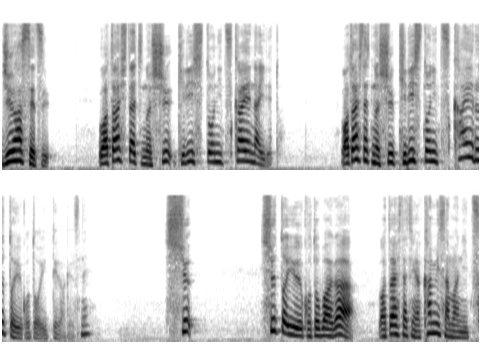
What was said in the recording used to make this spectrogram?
18節私たちの主キリストに仕えないでと。私たちの主キリストに仕えるということを言ってるわけですね。主主という言葉が私たちが神様に仕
